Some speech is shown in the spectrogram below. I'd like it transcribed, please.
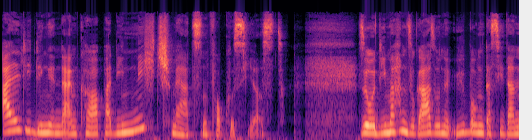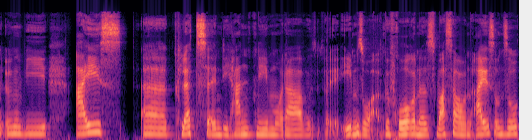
all die Dinge in deinem Körper, die nicht Schmerzen, fokussierst. So, die machen sogar so eine Übung, dass sie dann irgendwie Eis äh, Klötze in die Hand nehmen oder ebenso gefrorenes Wasser und Eis und so.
